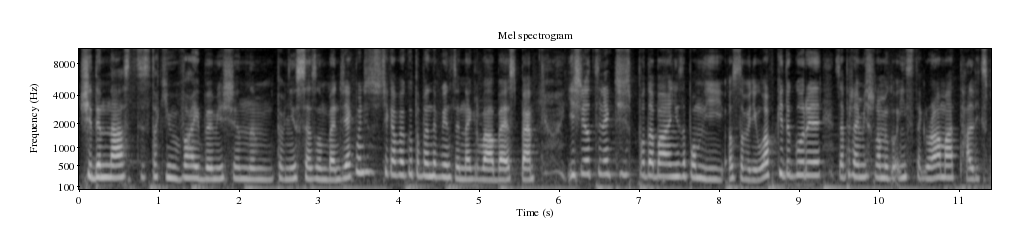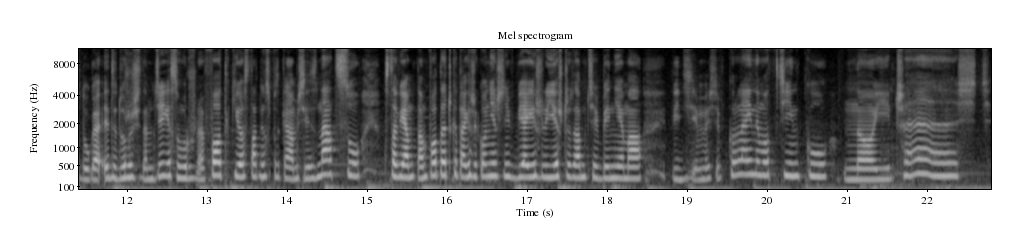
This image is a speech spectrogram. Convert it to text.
17 z takim vibe'em jesiennym, pewnie sezon będzie. Jak będzie coś ciekawego, to będę więcej nagrywała BSP. Jeśli odcinek Ci się spodoba, nie zapomnij o stawieniu łapki do góry, zapraszam jeszcze na mojego Instagrama, Talix Podługa, dużo się tam dzieje, są różne fotki, ostatnio spotkałam się z Natsu, wstawiłam tam foteczkę, także koniecznie wbijaj, jeżeli jeszcze tam Ciebie nie ma. Widzimy się w kolejnym odcinku, no i cześć!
